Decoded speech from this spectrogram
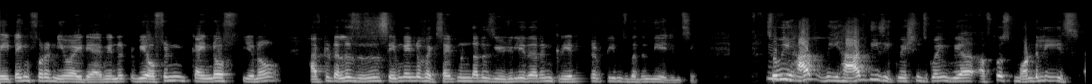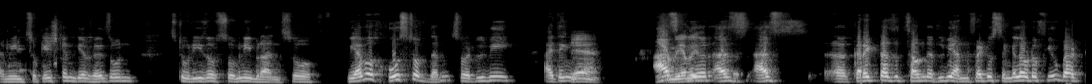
waiting for a new idea. I mean we often kind of you know have to tell us this is the same kind of excitement that is usually there in creative teams within the agency. So mm-hmm. we have we have these equations going. We are of course Mondelez. I mean, Sukesh can give his own stories of so many brands. So we have a host of them. So it will be, I think, yeah. as clear a, as as uh, correct as it sounds. It will be unfair to single out a few, but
